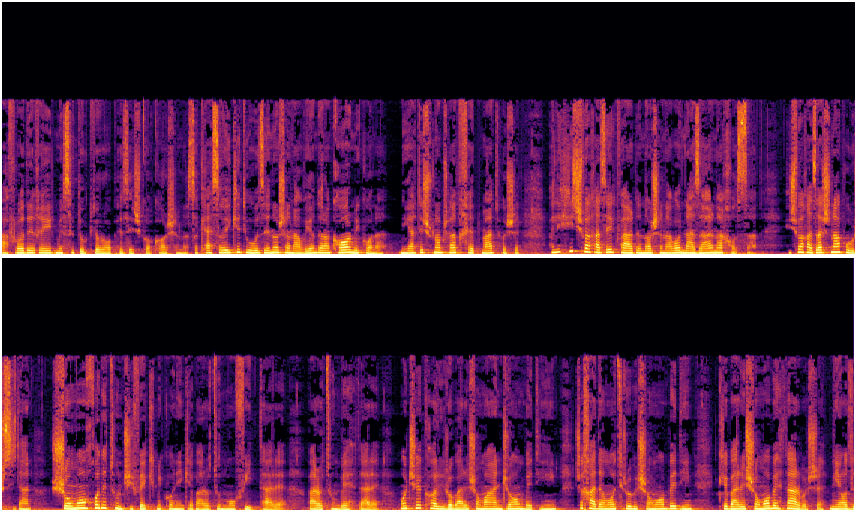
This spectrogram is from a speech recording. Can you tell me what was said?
افراد غیر مثل دکترها پزشکا کارشناسا کسایی که تو حوزه ناشنوایان دارن کار می‌کنن. نیتشون هم شاید خدمت باشه. ولی هیچ وقت از یک فرد ناشنوا نظر نخواستن. هیچ وقت ازش نپرسیدن. شما خودتون چی فکر می‌کنین که براتون مفید تره براتون بهتره؟ ما چه کاری رو برای شما انجام بدیم؟ چه خدماتی رو به شما بدیم که برای شما بهتر باشه؟ نیاز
